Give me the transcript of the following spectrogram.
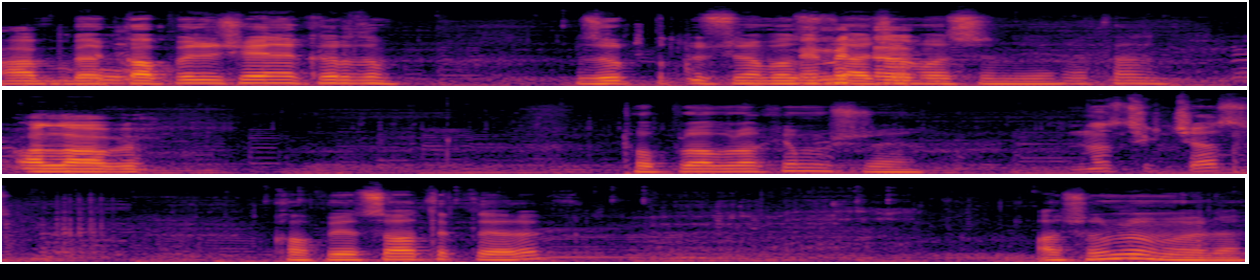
Abi Ben o- kapıyı şeyine kırdım. Zırt pırt üstüne basınca Mehmet abi. açılmasın diye. Efendim. al abi. Toprağı bırakayım mı şuraya? Nasıl çıkacağız? Kapıya sağ tıklayarak. Açılmıyor mu öyle?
